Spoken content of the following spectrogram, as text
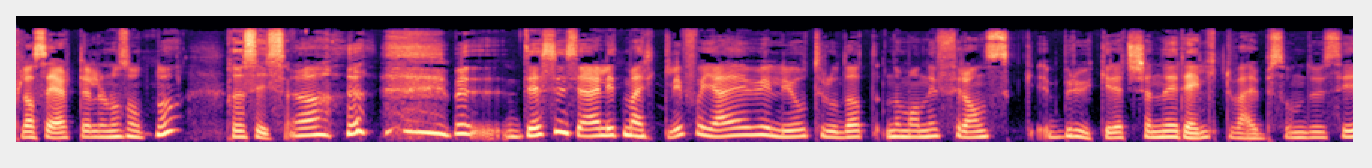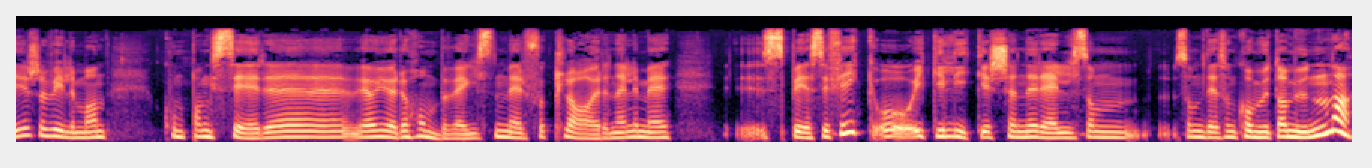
plassert, eller noe sånt noe? Presis. Ja. Men det syns jeg er litt merkelig, for jeg ville jo trodd at når man i fransk bruker et generelt verb, som du sier, så ville man kompensere ved å gjøre håndbevegelsen mer forklarende eller mer eh, spesifikk, og ikke like generell som, som det som kom ut av munnen, da.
